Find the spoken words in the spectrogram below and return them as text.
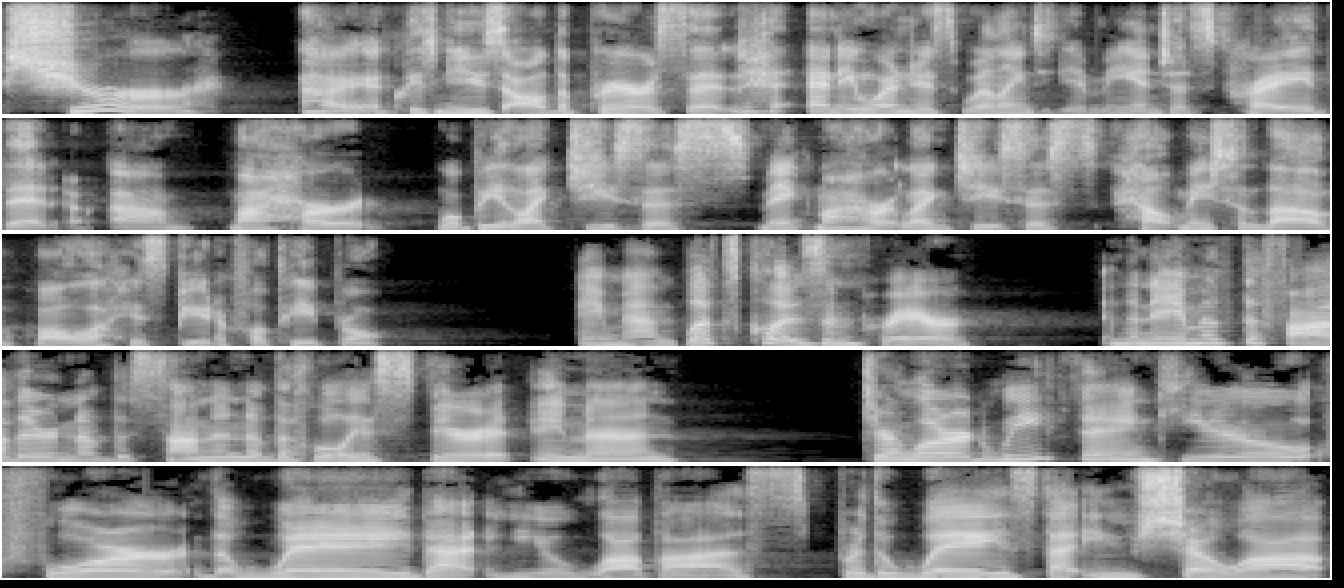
Sure. I can use all the prayers that anyone is willing to give me and just pray that um, my heart will be like Jesus, make my heart like Jesus, help me to love all of his beautiful people. Amen. Let's close in prayer. In the name of the Father and of the Son and of the Holy Spirit. Amen. Dear Lord, we thank you for the way that you love us, for the ways that you show up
